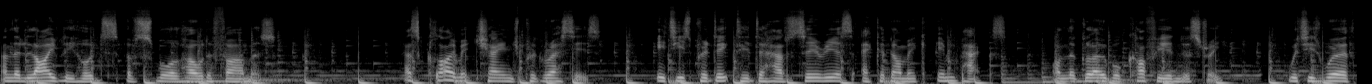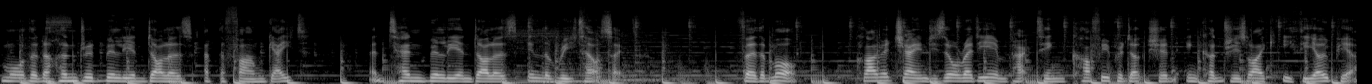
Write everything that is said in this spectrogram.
and the livelihoods of smallholder farmers. As climate change progresses, it is predicted to have serious economic impacts on the global coffee industry which is worth more than $100 billion at the farm gate and $10 billion in the retail sector. Furthermore, climate change is already impacting coffee production in countries like Ethiopia,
